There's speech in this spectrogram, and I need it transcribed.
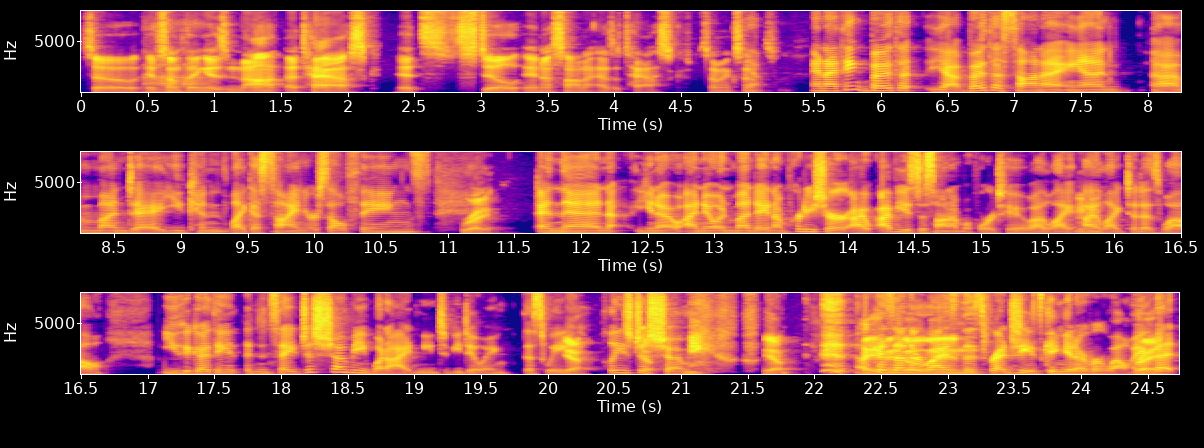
So if ah. something is not a task it's still in asana as a task. Does that make sense? Yeah. and i think both yeah both asana and uh, monday you can like assign yourself things. Right. And then you know i know in monday and i'm pretty sure I, have used asana before too. I like mm-hmm. i liked it as well you could go think and say, just show me what I need to be doing this week. Yeah. Please just yep. show me. Yep. because otherwise the spreadsheets can get overwhelming. Right. But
